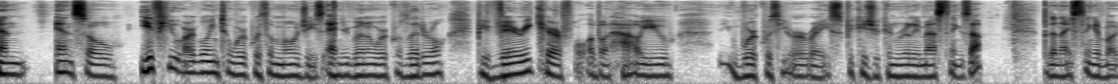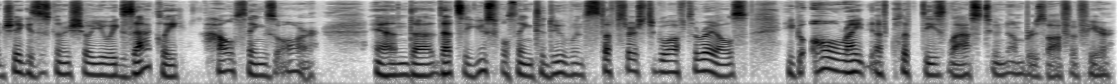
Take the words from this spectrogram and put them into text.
And, and so if you are going to work with emojis and you're going to work with literal, be very careful about how you work with your arrays because you can really mess things up. But the nice thing about Jig is it's going to show you exactly how things are. And uh, that's a useful thing to do when stuff starts to go off the rails. You go, oh, right, I've clipped these last two numbers off of here.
